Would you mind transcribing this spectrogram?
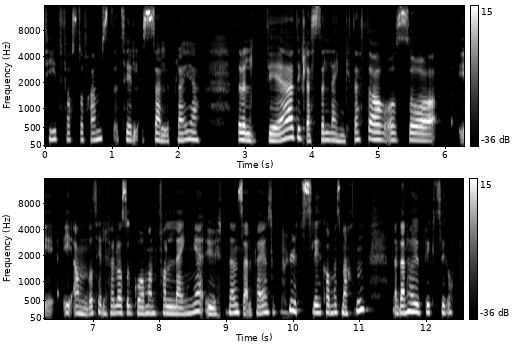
tid først og fremst til selvpleie, det er vel det de fleste lengter etter. Og så i, i andre tilfeller så går man for lenge uten den selvpleien, så plutselig kommer smerten. Men den har jo bygd seg opp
